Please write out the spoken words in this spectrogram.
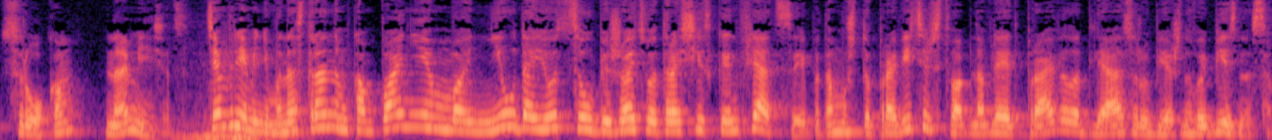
сроком на месяц. Тем временем временем иностранным компаниям не удается убежать от российской инфляции, потому что правительство обновляет правила для зарубежного бизнеса.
